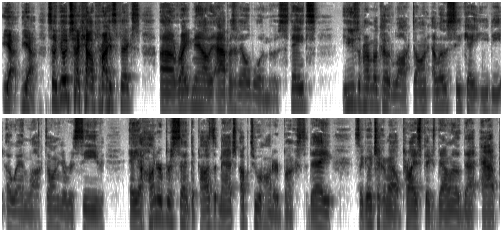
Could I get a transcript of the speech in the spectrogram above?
yeah, yeah. So go check out Prize Picks uh, right now. The app is available in most states. Use the promo code Locked On L O C K E D O N Locked On. You'll receive a 100% deposit match up to 100 bucks today. So go check them out. Prize Picks. Download that app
